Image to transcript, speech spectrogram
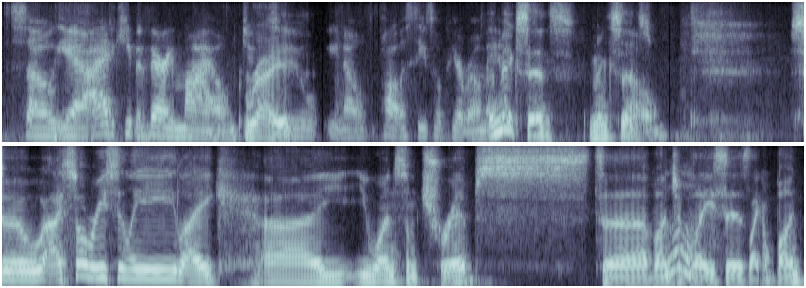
So yeah, I had to keep it very mild, due Right. To you know the policies of pure romance. That makes sense. It makes sense. So, So I saw recently, like, uh, you won some trips to a bunch of places, like a bunch,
